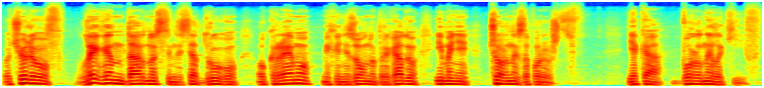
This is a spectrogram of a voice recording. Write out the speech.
очолював легендарну 72-гу окрему механізовану бригаду імені Чорних Запорожців, яка боронила Київ.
